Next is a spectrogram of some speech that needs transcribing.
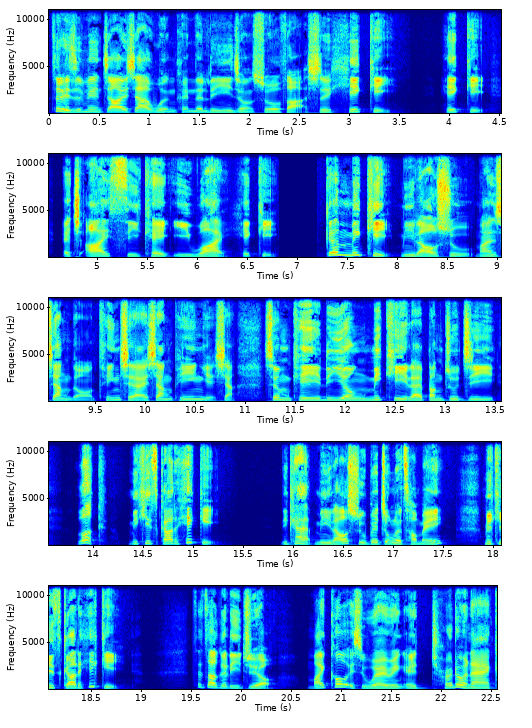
这里顺便教一下吻痕的另一种说法是 hickey，hickey，H-I-C-K-E-Y，hickey，跟 Mickey 米老鼠蛮像的哦，听起来像，拼音也像，所以我们可以利用 Mickey 来帮助记忆。Look。 Mickey's got a hickey。你看，米老鼠被种了草莓。Mickey's got a hickey。再造个例句哦。Michael is wearing a turtleneck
